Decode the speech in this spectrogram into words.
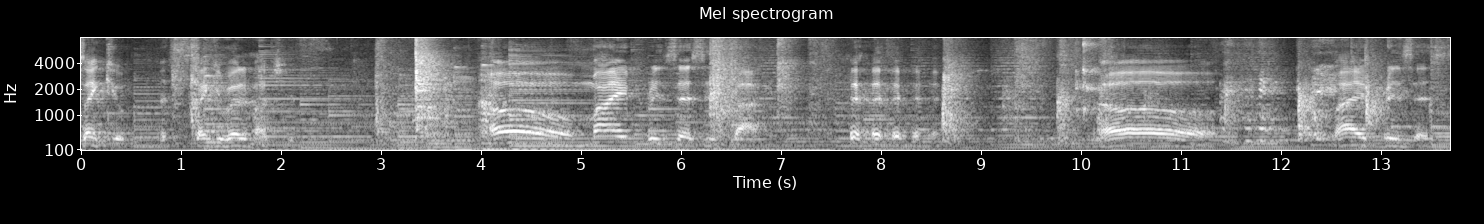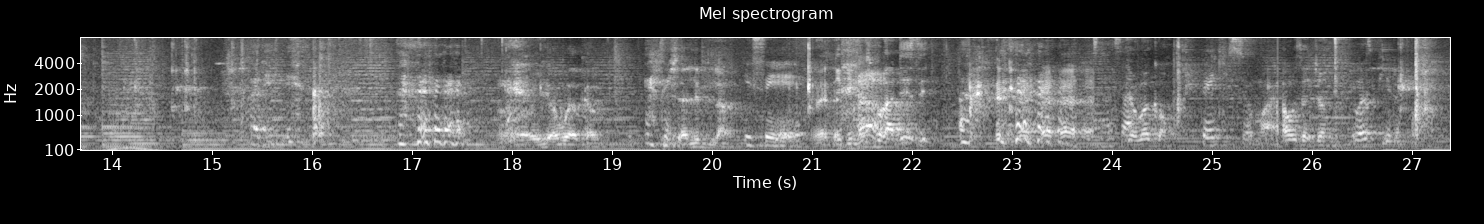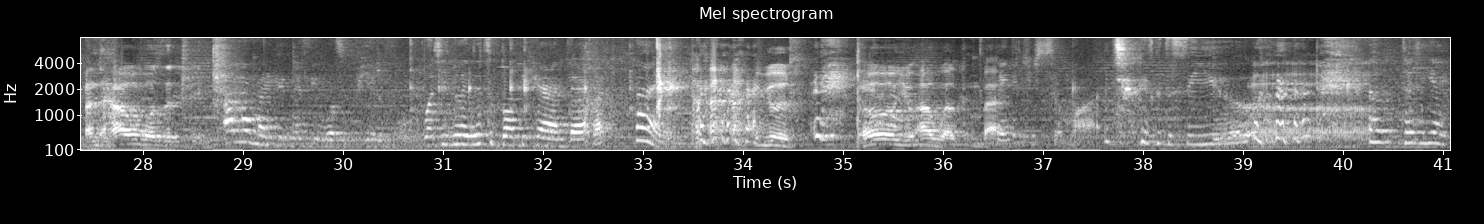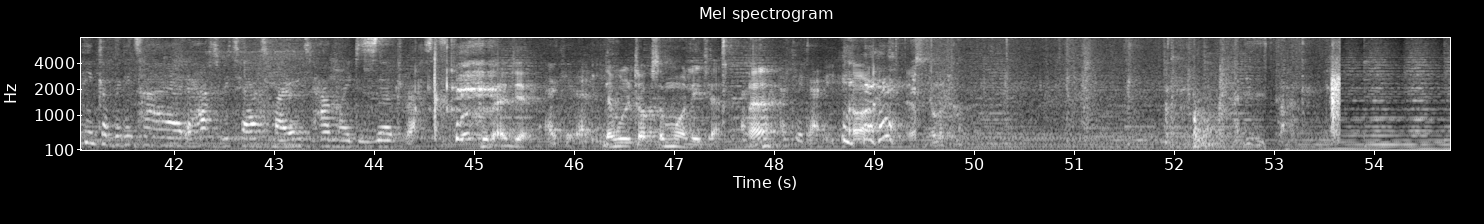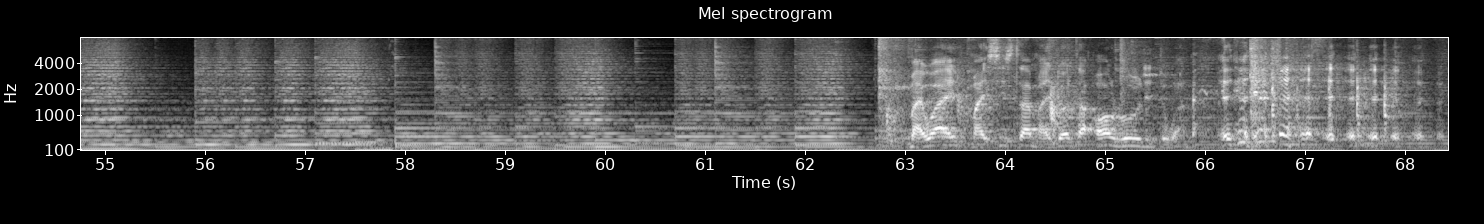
Thank you. Thank you very much. Oh, my princess is back. oh, my princess. Oh, you're welcome. You shall live long. You see, If you people are this day. You're welcome. thank you so much. How was the journey? It was beautiful. And how was the trip? Oh my goodness, it was beautiful. Was you know a little bumpy here and there, but fine. Good. Oh, you are welcome back. Thank you so much. It's good to see you. oh, Daddy, I think I'm really tired. I have to return to my room to have my deserved rest. Good idea. Okay, Daddy. Then we'll talk some more later. Huh? Okay, Daddy. All right. My wife, my sister, my daughter all rolled into one.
